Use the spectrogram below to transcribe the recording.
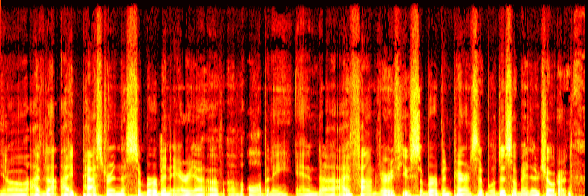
you know, I've not. I pastor in the suburban area of, of Albany, and uh, I've found very few suburban parents that will disobey their children.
